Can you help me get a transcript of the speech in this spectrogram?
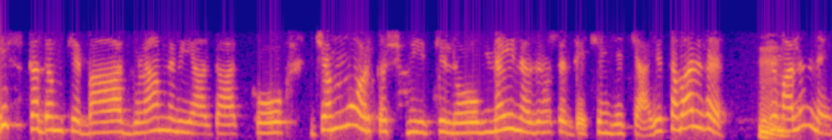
इस कदम के बाद गुलाम नबी आज़ाद को जम्मू और कश्मीर के लोग नई नज़रों से देखेंगे क्या? ये सवाल है। मुझे हम्म। मालूम नहीं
